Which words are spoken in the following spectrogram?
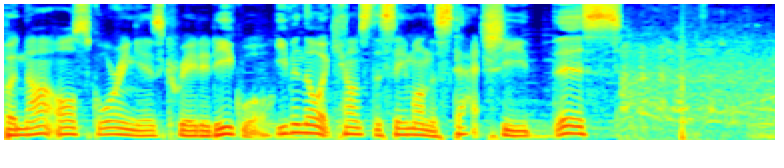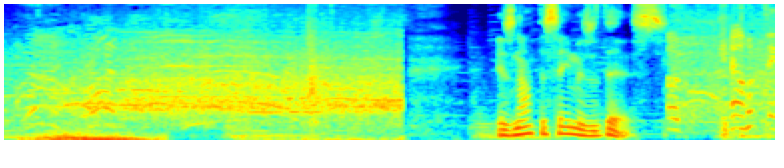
But not all scoring is created equal. Even though it counts the same on the stat sheet, this is not the same as this. Counting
